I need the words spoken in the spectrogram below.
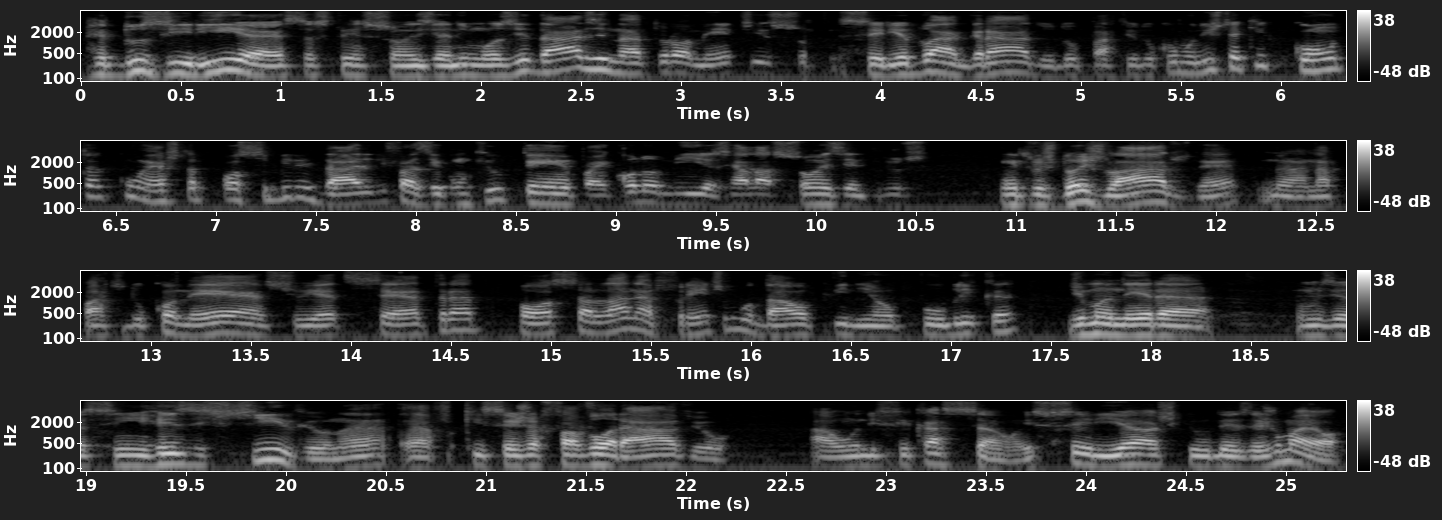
reduziria essas tensões e animosidades e, naturalmente, isso seria do agrado do Partido Comunista que conta com esta possibilidade de fazer com que o tempo, a economia, as relações entre os entre os dois lados, né, na, na, parte do comércio e etc., possa lá na frente mudar a opinião pública de maneira, vamos dizer assim, irresistível, né, que seja favorável à unificação. Isso seria, acho que, o desejo maior.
